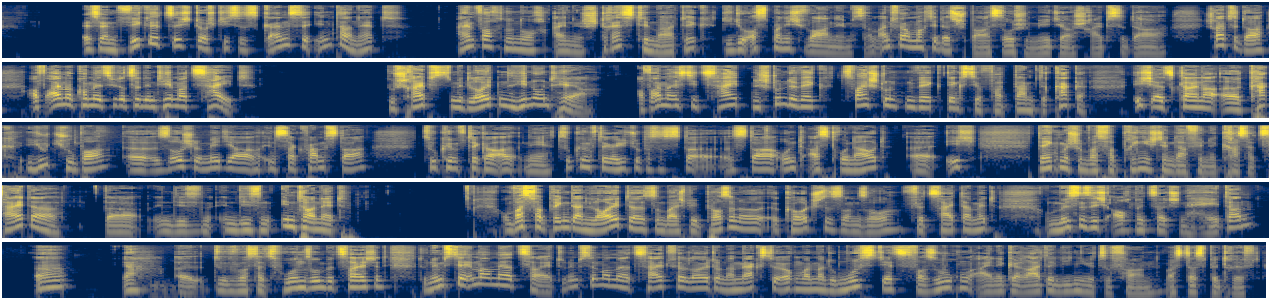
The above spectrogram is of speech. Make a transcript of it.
es entwickelt sich durch dieses ganze Internet einfach nur noch eine Stressthematik, die du erstmal nicht wahrnimmst. Am Anfang macht dir das Spaß, Social Media, schreibst du da, schreibst du da. Auf einmal kommen wir jetzt wieder zu dem Thema Zeit. Du schreibst mit Leuten hin und her. Auf einmal ist die Zeit eine Stunde weg, zwei Stunden weg, denkst dir, verdammte Kacke. Ich als kleiner äh, Kack-YouTuber, äh, Social Media, Instagram-Star, zukünftiger, nee, zukünftiger YouTuber-Star und Astronaut, äh, ich denke mir schon, was verbringe ich denn da für eine krasse Zeit da, da in, diesen, in diesem Internet? Und was verbringen dann Leute, zum Beispiel Personal Coaches und so, für Zeit damit und müssen sich auch mit solchen Hatern, äh, ja, äh, du wirst als Hurensohn bezeichnet, du nimmst dir immer mehr Zeit, du nimmst immer mehr Zeit für Leute und dann merkst du irgendwann mal, du musst jetzt versuchen, eine gerade Linie zu fahren, was das betrifft.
